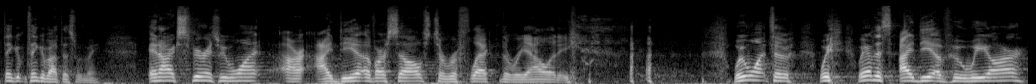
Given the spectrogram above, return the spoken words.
Think, think about this with me in our experience, we want our idea of ourselves to reflect the reality. we want to, we, we have this idea of who we are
